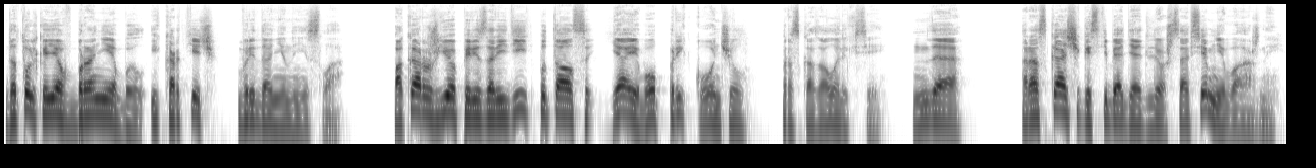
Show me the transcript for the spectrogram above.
Да только я в броне был, и картечь вреда не нанесла. Пока ружье перезарядить пытался, я его прикончил рассказал Алексей. Да, рассказчик из тебя, дядь Лёш, совсем не важный.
